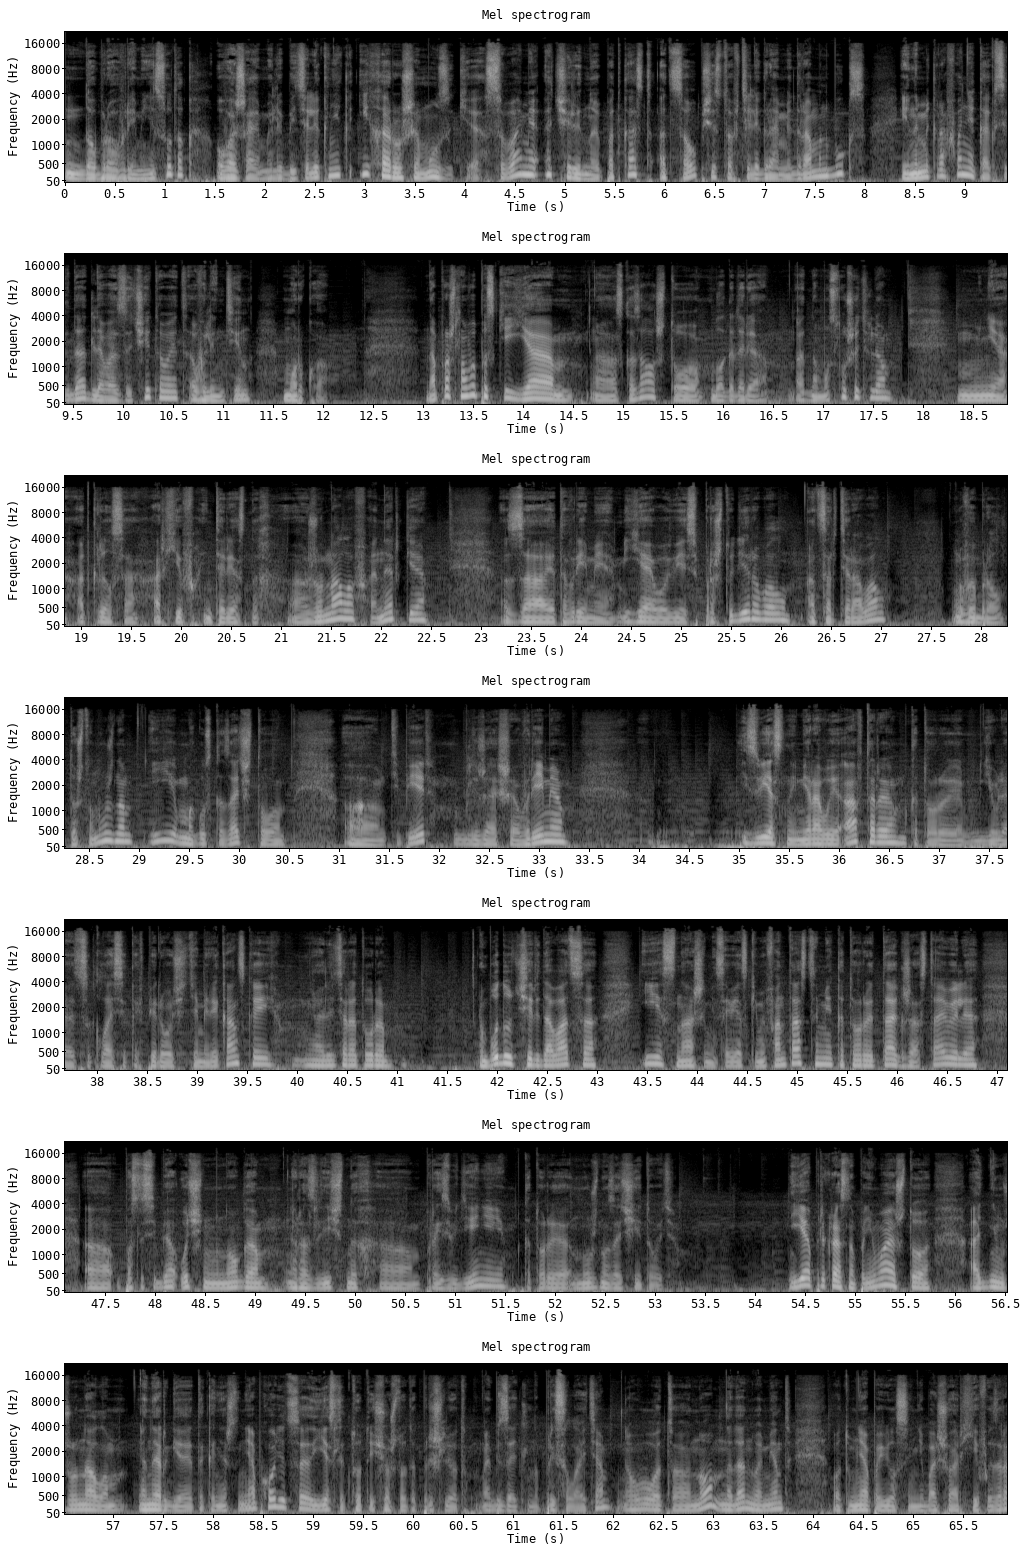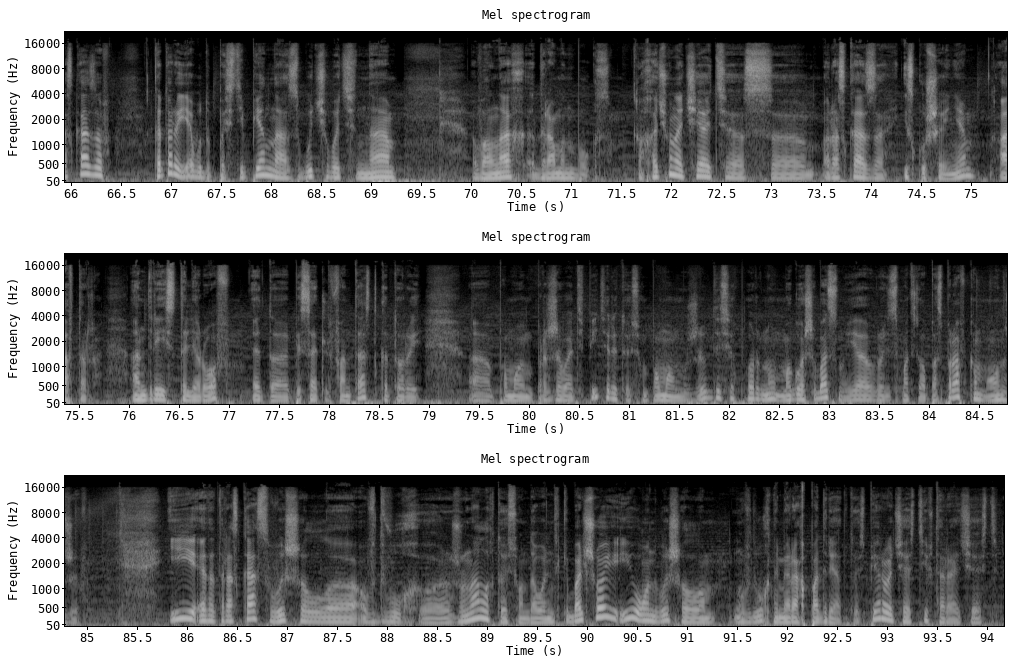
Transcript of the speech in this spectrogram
Доброго времени суток, уважаемые любители книг и хорошей музыки. С вами очередной подкаст от сообщества в Телеграме Drum Books, и на микрофоне, как всегда, для вас зачитывает Валентин Мурко. На прошлом выпуске я э, сказал, что благодаря одному слушателю мне открылся архив интересных э, журналов «Энергия». За это время я его весь проштудировал, отсортировал, выбрал то, что нужно, и могу сказать, что э, теперь, в ближайшее время, известные мировые авторы, которые являются классикой, в первую очередь, американской э, литературы, будут чередоваться и с нашими советскими фантастами, которые также оставили э, после себя очень много различных э, произведений, которые нужно зачитывать. Я прекрасно понимаю, что одним журналом «Энергия» это, конечно, не обходится. Если кто-то еще что-то пришлет, обязательно присылайте. Вот. Но на данный момент вот у меня появился небольшой архив из рассказов, который я буду постепенно озвучивать на волнах Drum Box. Хочу начать с рассказа «Искушение». Автор Андрей Столяров. Это писатель-фантаст, который, э, по-моему, проживает в Питере. То есть он, по-моему, жив до сих пор. Ну, могу ошибаться, но я вроде смотрел по справкам, он жив. И этот рассказ вышел э, в двух э, журналах, то есть он довольно-таки большой, и он вышел в двух номерах подряд. То есть первая часть и вторая часть.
